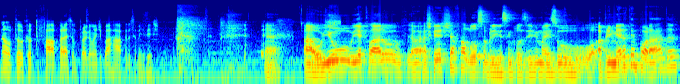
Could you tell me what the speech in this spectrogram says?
Não, pelo que tu fala, parece um programa de barraco, deve ser bem divertido. É. Ah, e, o, e é claro, acho que a gente já falou sobre isso, inclusive, mas o, o- a primeira temporada,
